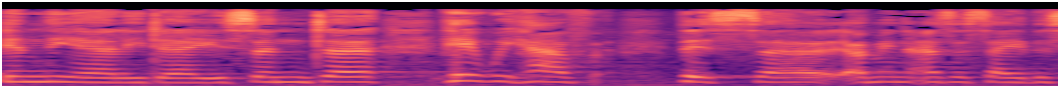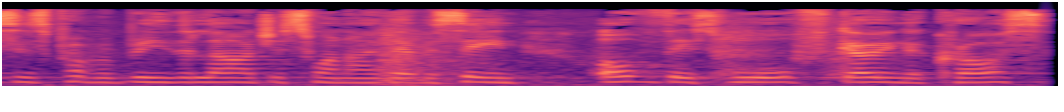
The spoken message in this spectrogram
in the early days. And uh, here we have this, uh, I mean, as I say, this is probably the largest one I've ever seen of this wharf going across.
